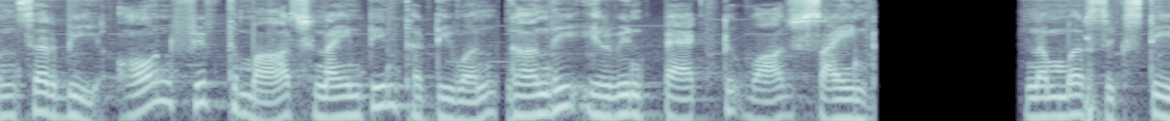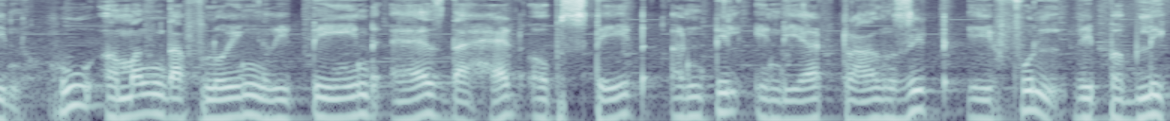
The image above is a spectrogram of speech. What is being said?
Answer B. On 5th March 1931, Gandhi-Irwin Pact was signed. Number 16. Who among the following retained as the head of state until India transit a full republic?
